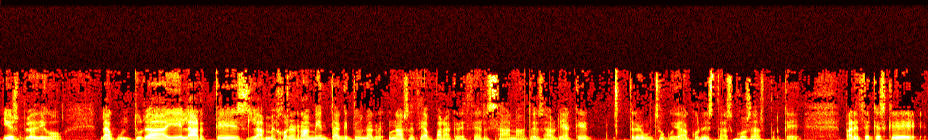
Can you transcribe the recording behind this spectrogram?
Y yo lo digo, la cultura y el arte es la mejor herramienta que tiene una, una sociedad para crecer sana. Entonces habría que tener mucho cuidado con estas cosas porque parece que es que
